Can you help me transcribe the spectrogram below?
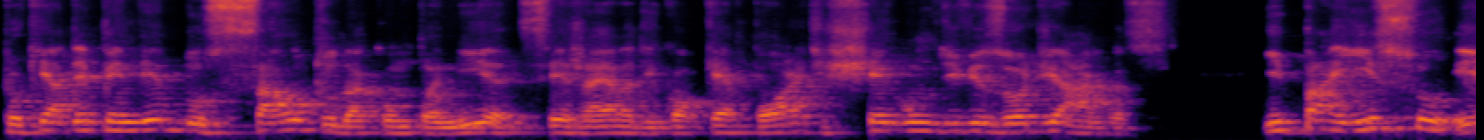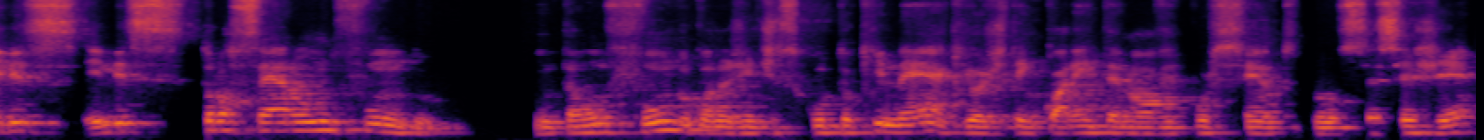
porque a depender do salto da companhia, seja ela de qualquer porte, chega um divisor de águas. E para isso eles, eles trouxeram um fundo. Então, o fundo, quando a gente escuta o Kiné, que hoje tem 49% do CCG,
